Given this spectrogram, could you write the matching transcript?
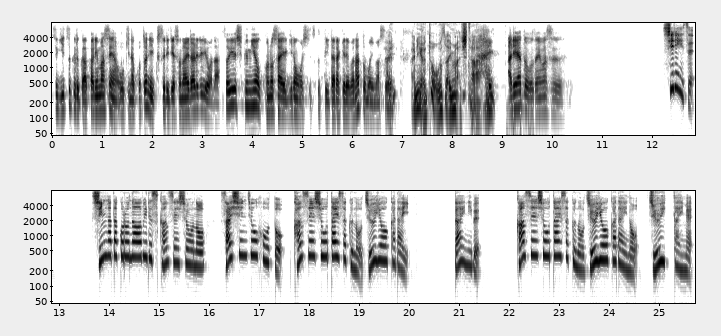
次いつ来るか分かりません、大きなことに薬で備えられるような、そういう仕組みをこの際議論をして作っていただければなと思います。はい、ありがとうございました。はい、ありがとうございます。シリーズ新型コロナウイルス感染症の最新情報と感染症対策の重要課題。第2部感染症対策の重要課題の11回目、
